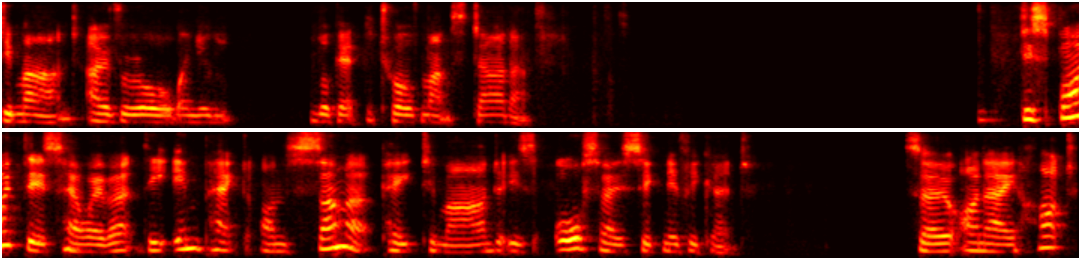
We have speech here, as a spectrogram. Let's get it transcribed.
demand overall when you look at the 12 months data. Despite this, however, the impact on summer peak demand is also significant. So on a hot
